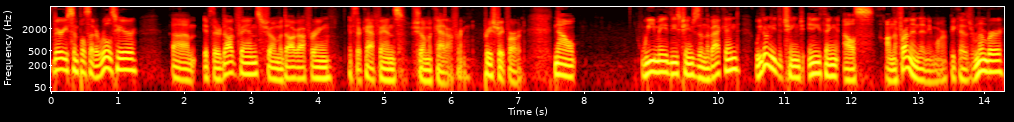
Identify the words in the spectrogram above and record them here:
very simple set of rules here. Um, if they're dog fans, show them a dog offering. If they're cat fans, show them a cat offering. Pretty straightforward. Now, we made these changes on the back end. We don't need to change anything else on the front end anymore because remember,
